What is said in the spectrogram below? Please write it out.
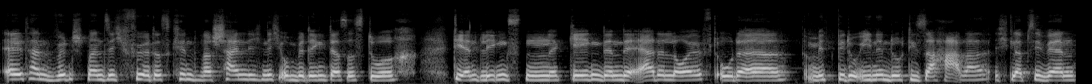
Eltern wünscht man sich für das Kind wahrscheinlich nicht unbedingt, dass es durch die entlegensten Gegenden der Erde läuft oder mit Beduinen durch die Sahara. Ich glaube, sie wären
